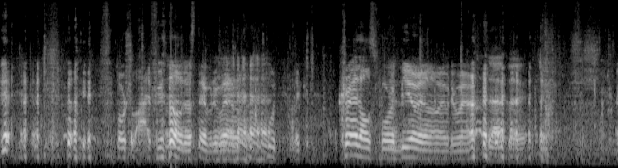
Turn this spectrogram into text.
Bush life, you know, just everywhere. Put like cradles for beer, you know, everywhere. exactly. Uh,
